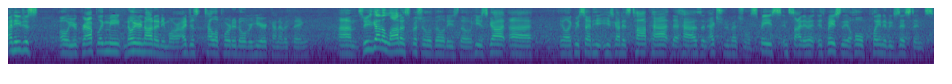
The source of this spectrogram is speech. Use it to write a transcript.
and he just oh you're grappling me, no you're not anymore. I just teleported over here, kind of a thing. Um, so he's got a lot of special abilities, though. He's got, uh, you know, like we said, he, has got his top hat that has an extra dimensional space inside of it. It's basically a whole plane of existence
